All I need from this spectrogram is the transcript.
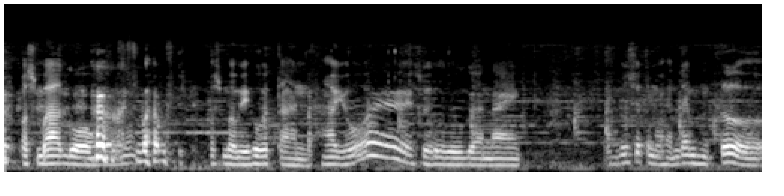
pos bagong. Pos babi. Hutan. Ayo we suruh duga naik. Terus itu mau headlem henteu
